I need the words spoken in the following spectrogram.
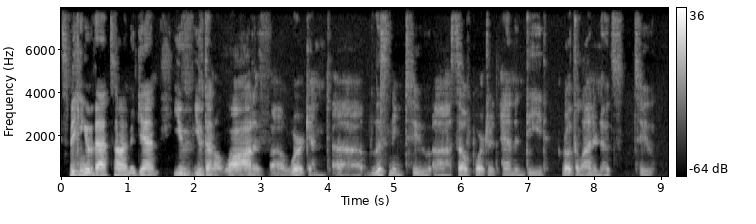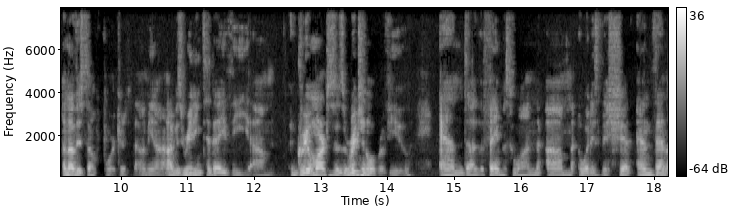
Speaking of that time again, you've you've done a lot of uh, work and uh, listening to uh, Self Portrait, and indeed wrote the liner notes to another Self Portrait. I mean, I, I, was reading today the um, Greil Marcus's original review, and uh, the famous one, um, "What is this shit?" And then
